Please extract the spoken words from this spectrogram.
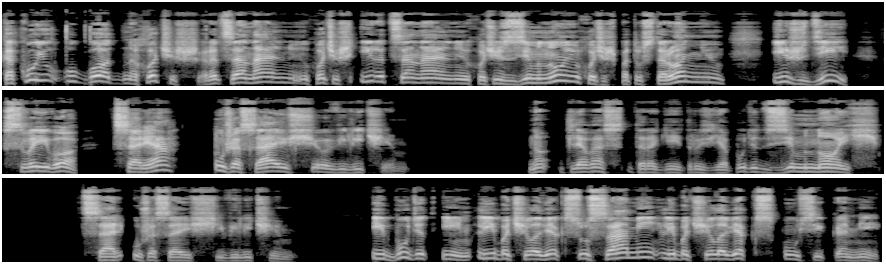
какую угодно, хочешь рациональную, хочешь иррациональную, хочешь земную, хочешь потустороннюю, и жди своего царя, ужасающего величием. Но для вас, дорогие друзья, будет земной царь, ужасающий величием. И будет им либо человек с усами, либо человек с усиками.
